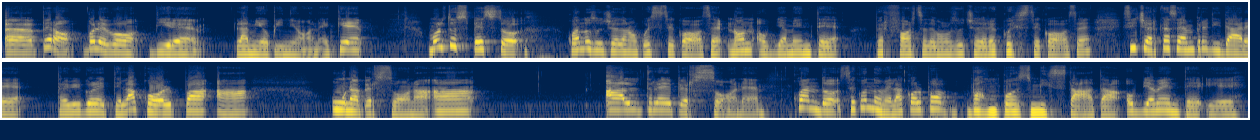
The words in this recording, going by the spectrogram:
eh, però volevo dire la mia opinione, che molto spesso quando succedono queste cose, non ovviamente per forza devono succedere queste cose, si cerca sempre di dare, tra virgolette, la colpa a una persona, a altre persone. Quando secondo me la colpa va un po' smistata, ovviamente eh,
